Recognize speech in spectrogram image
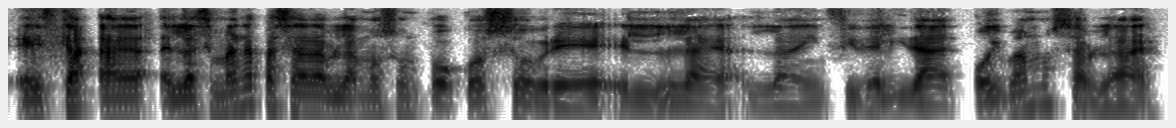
Esta, ah, la semana pasada hablamos un poco sobre la, infidelidad. Hoy vamos a hablar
